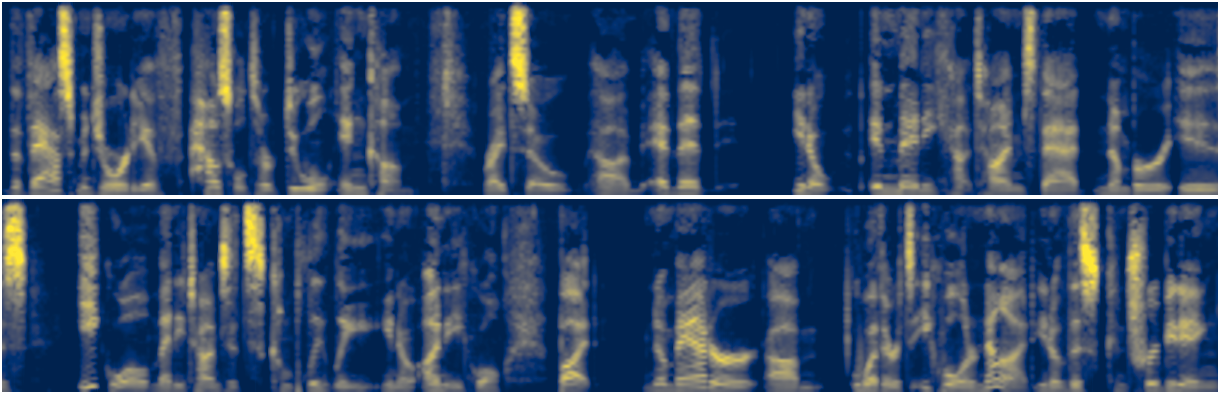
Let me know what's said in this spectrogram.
the vast majority of households are dual income, right? So, uh, and that, you know, in many times that number is equal. Many times it's completely, you know, unequal. But no matter um, whether it's equal or not, you know, this contributing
